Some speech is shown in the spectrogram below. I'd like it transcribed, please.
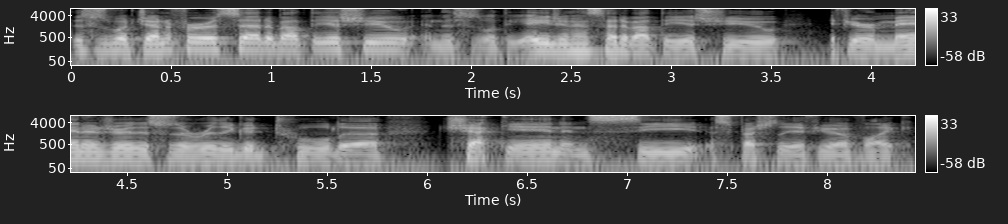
this is what Jennifer has said about the issue and this is what the agent has said about the issue. If you're a manager, this is a really good tool to check in and see, especially if you have like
